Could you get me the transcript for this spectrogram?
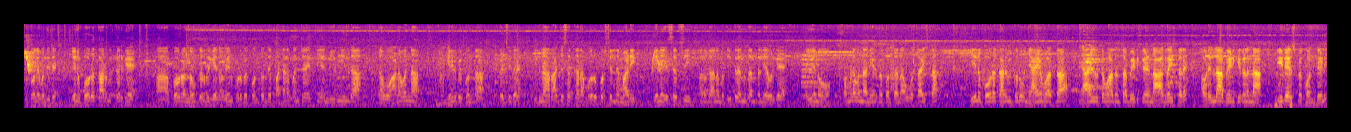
ಸುತ್ತೋಲೆ ಬಂದಿದೆ. ಏನು ಪೌರ ಕಾರ್ಮಿಕರಿಗೆ ಪೌರ ನೌಕರರಿಗೆ ನಾವೇನು ಕೊಡಬೇಕು ಅಂತಂದರೆ ಪಟ್ಟಣ ಪಂಚಾಯಿತಿಯ ನಿಧಿಯಿಂದ ನಾವು ಹಣವನ್ನು ನೀಡಬೇಕು ಅಂತ ಕಳಿಸಿದ್ದಾರೆ. ಇದನ್ನು ರಾಜ್ಯ ಸರ್ಕಾರ ಮರುಪರಿಶೀಲನೆ ಮಾಡಿ ಏನೇ ಎಸ್ ಎಫ್ ಸಿ ಅನುದಾನ ಮತ್ತು ಇತರ ಅನುದಾನದಲ್ಲಿ ಅವರಿಗೆ ಏನು ಸಂಬಳವನ್ನು ನೀಡಬೇಕು ಅಂತ ನಾವು ಒತ್ತಾಯಿಸ್ತಾ ಏನು ಪೌರ ಕಾರ್ಮಿಕರು ನ್ಯಾಯವಾದ ನ್ಯಾಯಯುತವಾದಂಥ ಬೇಡಿಕೆಗಳನ್ನು ಆಗ್ರಹಿಸ್ತಾರೆ. ಅವರೆಲ್ಲ ಬೇಡಿಕೆಗಳನ್ನು ಈಡೇರಿಸಬೇಕು ಅಂತೇಳಿ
